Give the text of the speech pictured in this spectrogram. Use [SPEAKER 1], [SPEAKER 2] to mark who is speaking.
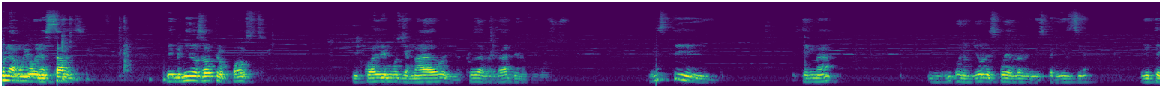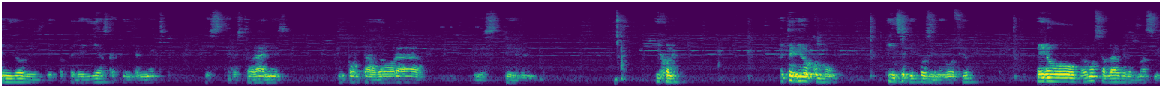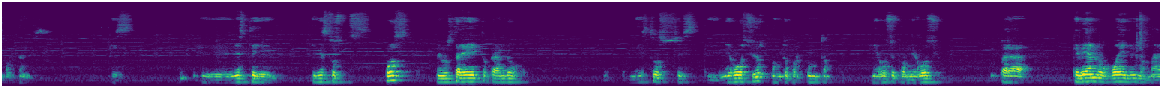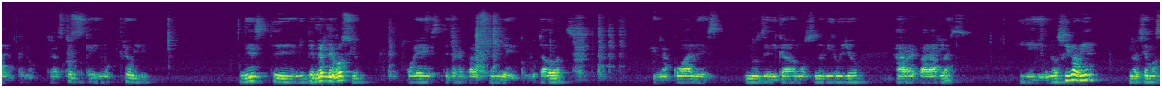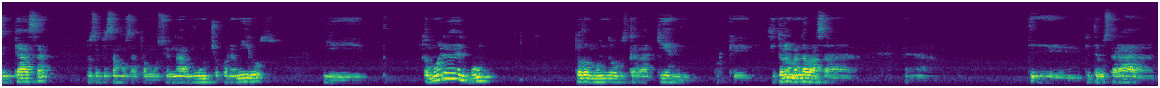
[SPEAKER 1] Hola, muy buenas tardes. Bienvenidos a otro post, el cual hemos llamado La cruda verdad de los negocios. Este tema, bueno, yo les voy a hablar de mi experiencia. Yo he tenido desde papelerías, café internet, este, restaurantes, importadora, este, híjole, he tenido como 15 tipos de negocio pero vamos a hablar de los más importantes. Eh, en, este, en estos posts me gustaría ir tocando estos este, negocios punto por punto, negocio por negocio, para que vean lo bueno y lo malo, que las cosas que, yo viví. Este, mi primer negocio fue este, de reparación de computadoras, en la cual nos dedicábamos un amigo y yo a repararlas y nos iba bien. Nos hacíamos en casa, nos empezamos a promocionar mucho con amigos y como era el boom, todo el mundo buscaba quién, porque si tú lo mandabas a, que te gustará,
